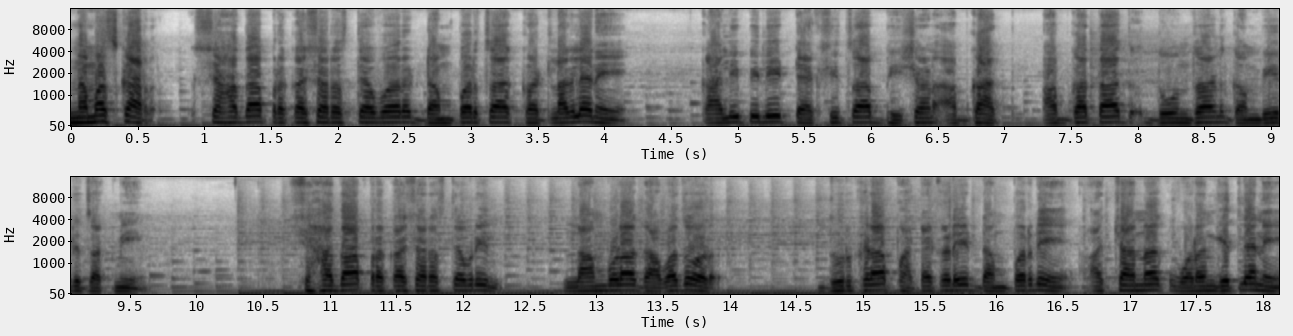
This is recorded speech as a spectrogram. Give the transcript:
नमस्कार. शहादा प्रकाशा रस्त्यावर डंपरचा कट लागल्याने कालीपिली टॅक्सीचा भीषण अपघात अपघातात दोन जण गंभीर जखमी. शहादा प्रकाशा रस्त्यावरील लांबोडा गावाजवळ धुरखेडा फाट्याकडे डंपरने अचानक वळण घेतल्याने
